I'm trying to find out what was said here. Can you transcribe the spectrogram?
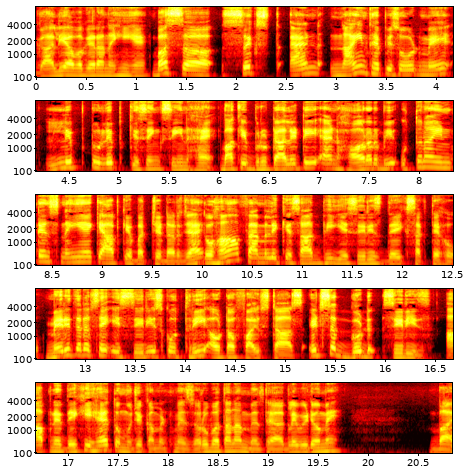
गालियाँ वगैरह नहीं है। बस सिक्स एंड नाइन्थ एपिसोड में lip to lip kissing scene है। बाकी ब्रुटैलिटी एंड हॉरर भी उतना इंटेंस नहीं है कि आपके बच्चे डर जाए। तो हाँ फैमिली के साथ भी ये सीरीज़ देख सकते हो। मेरी तरफ़ से इस सीरीज़ को three out of five stars it's a good series आपने देखी है तो मुझे कमेंट में ज़रूर बताना। मिलते हैं अगले वीडियो में। बाय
